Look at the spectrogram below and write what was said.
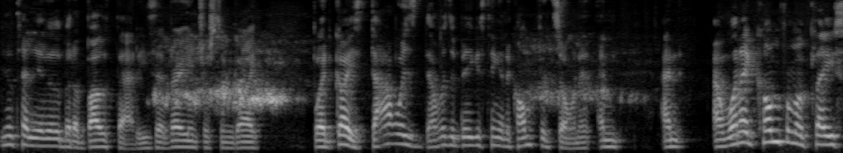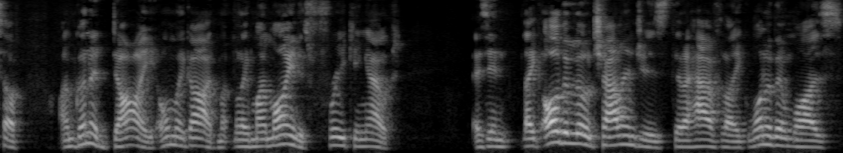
he'll tell you a little bit about that. He's a very interesting guy. But guys, that was that was the biggest thing in the comfort zone, and and and, and when I come from a place of I'm gonna die, oh my god, my, like my mind is freaking out. As in, like all the little challenges that I have, like one of them was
